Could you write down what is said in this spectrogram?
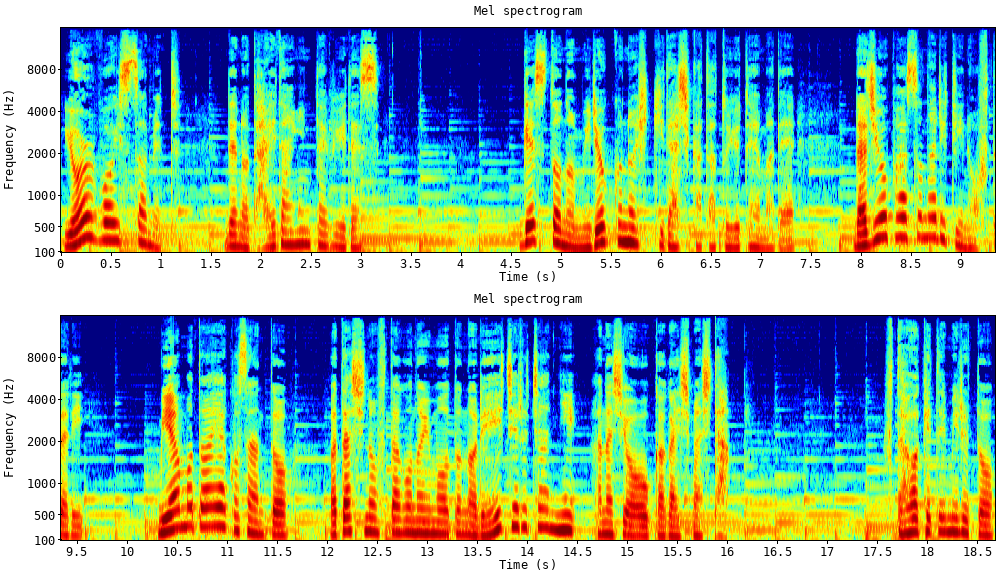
Your Voice Summit での対談インタビューです。ゲストの魅力の引き出し方というテーマでラジオパーソナリティのお二人宮本彩子さんと私の双子の妹のレイチェルちゃんに話をお伺いしました。蓋を開けてみると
